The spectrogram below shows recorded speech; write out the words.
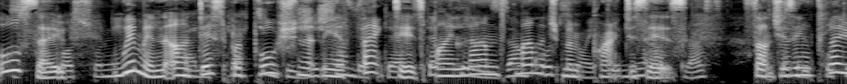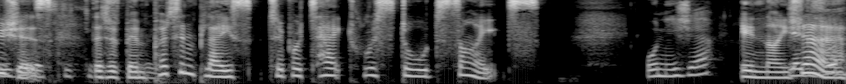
Also, women are disproportionately affected by land management practices, such as enclosures that have been put in place to protect restored sites. In Niger,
